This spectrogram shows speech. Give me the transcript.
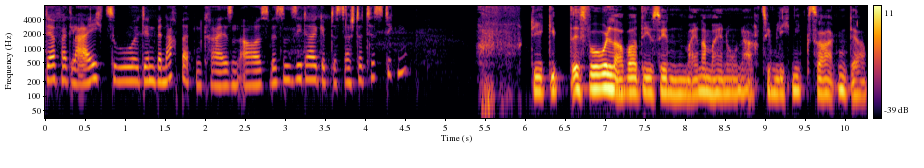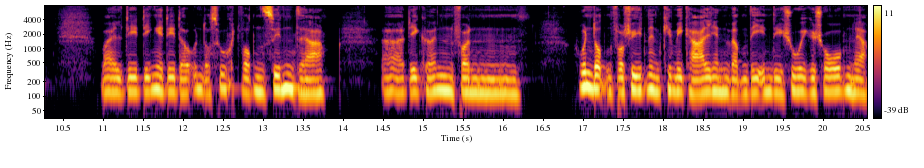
der Vergleich zu den benachbarten Kreisen aus? Wissen Sie da, gibt es da Statistiken? Die gibt es wohl, aber die sind meiner Meinung nach ziemlich nichtssagend, ja. Weil die Dinge, die da untersucht worden sind, ja, äh, die können von hunderten verschiedenen Chemikalien werden die in die Schuhe geschoben, ja.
